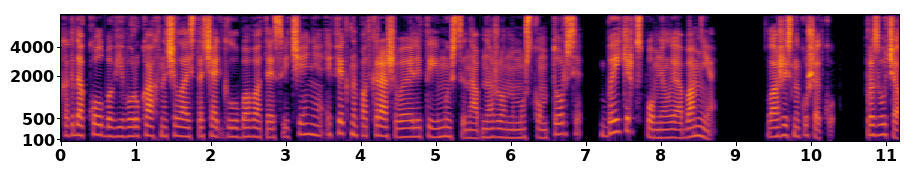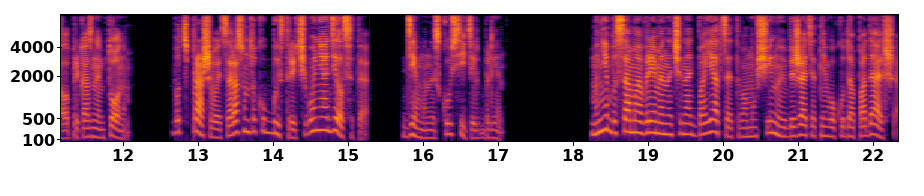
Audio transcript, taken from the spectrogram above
Когда колба в его руках начала источать голубоватое свечение, эффектно подкрашивая литые мышцы на обнаженном мужском торсе, Бейкер вспомнил и обо мне. «Ложись на кушетку», — прозвучало приказным тоном. Вот спрашивается, раз он такой быстрый, чего не оделся-то? Демон-искуситель, блин. Мне бы самое время начинать бояться этого мужчину и бежать от него куда подальше.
